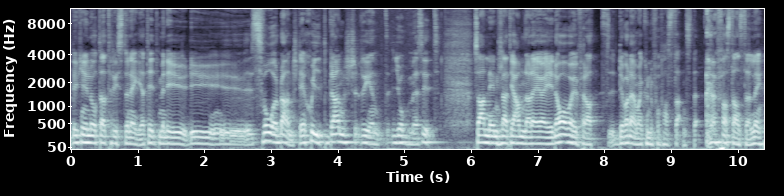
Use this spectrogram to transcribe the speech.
Det kan ju låta trist och negativt men det är ju, det är ju svår bransch. Det är en skitbransch rent jobbmässigt. Så anledningen till att jag hamnade där jag är idag var ju för att det var där man kunde få fast, anstä- fast anställning.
